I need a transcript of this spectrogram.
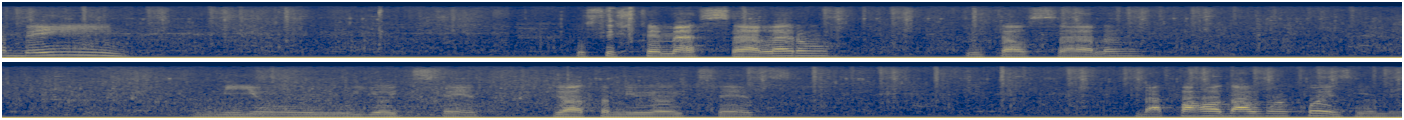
é bem. O sistema é Celeron, Intel Celeron 1800, J1800. Dá pra rodar alguma coisinha né?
